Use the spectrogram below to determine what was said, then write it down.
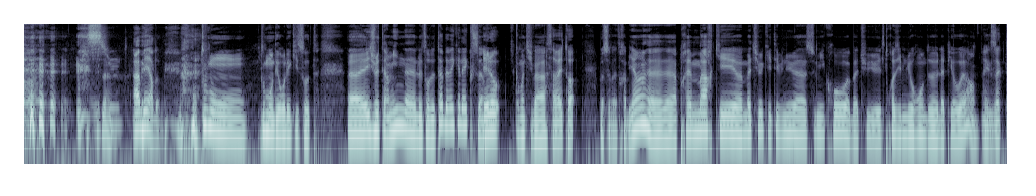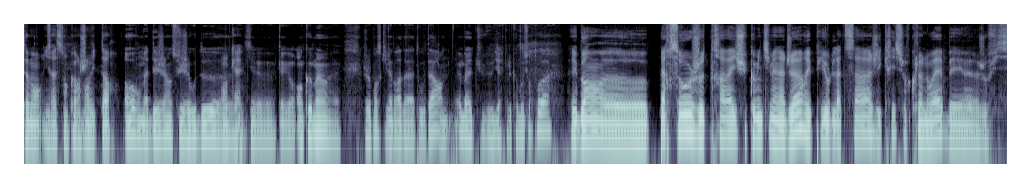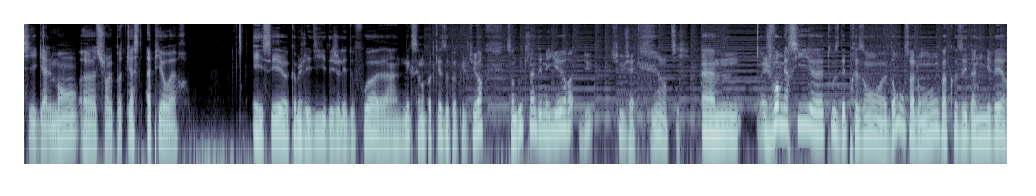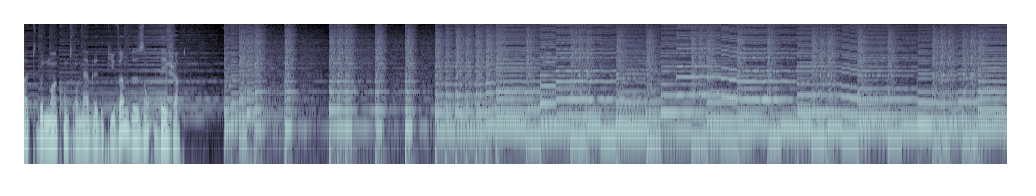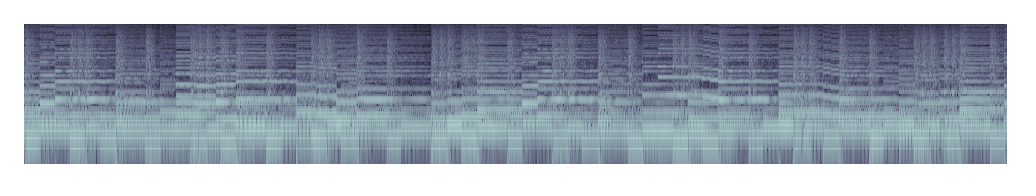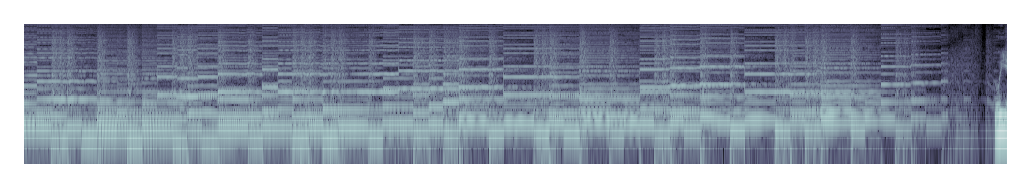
Ah merde tout mon, tout mon déroulé qui saute. Euh, et je termine le tour de table avec Alex. Hello, Comment tu vas? Ça va et toi? Bah, Ça va très bien. Euh, après Marc et euh, Mathieu qui étaient venus à ce micro, euh, bah, tu es le troisième luron de l'Happy Hour. Exactement, il reste encore Jean-Victor. Oh, on a déjà un sujet ou deux Ok. qui, qui- en commun. je pense qu'il viendra tôt ou tard. Bah, tu veux dire quelques mots sur toi? Eh ben, euh, perso, je travaille, je suis community manager, et puis au-delà de ça, j'écris sur CloneWeb et euh, j'officie également euh, sur le podcast Happy Hour. Et c'est, euh, comme je l'ai dit déjà les deux fois, euh, un excellent podcast de pop culture. Sans doute l'un des meilleurs du sujet. Bien gentil. Euh, je vous remercie tous d'être présents dans mon salon. On va causer d'un univers tout bonnement incontournable depuis 22 ans déjà.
